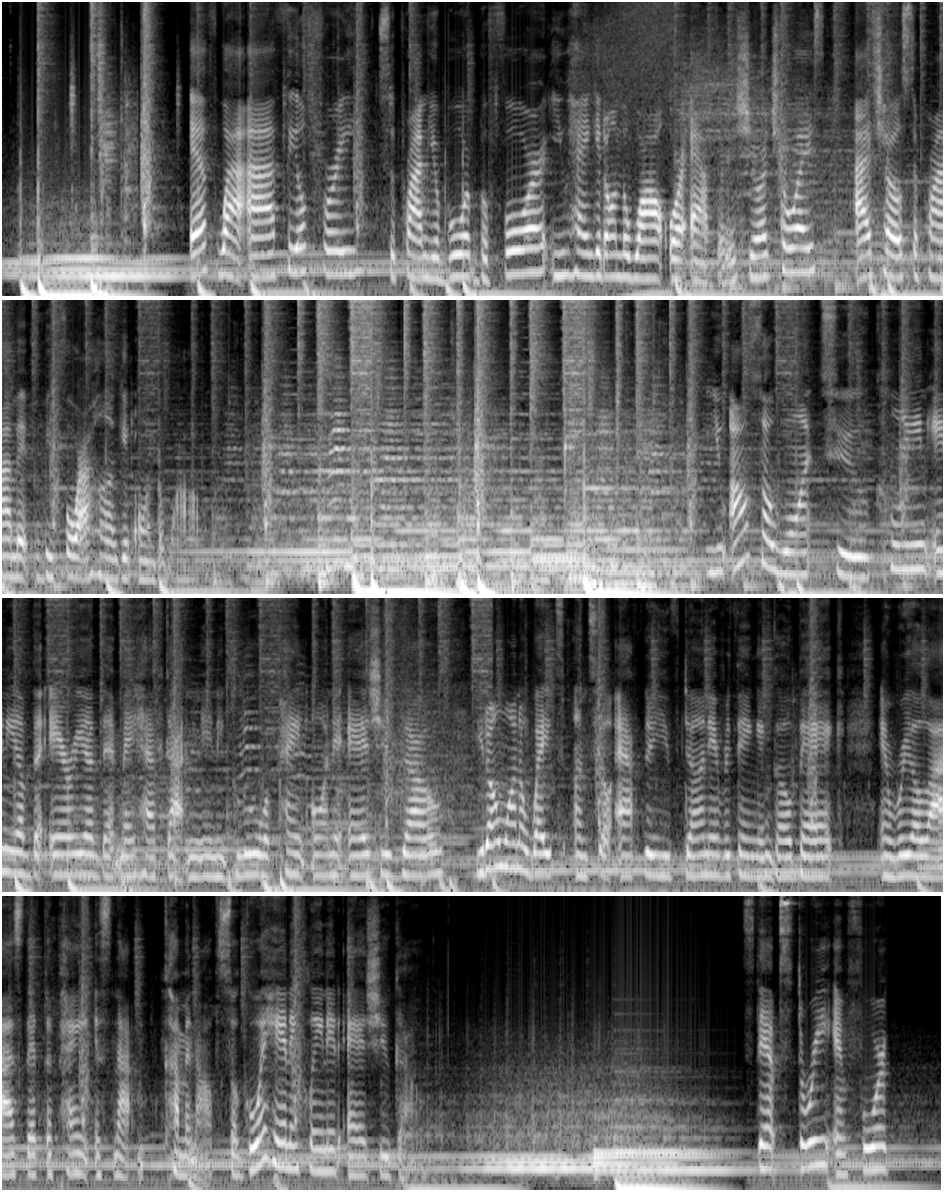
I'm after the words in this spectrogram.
FYI, feel free to prime your board before you hang it on the wall or after. It's your choice. I chose to prime it before I hung it on the wall. You also want to clean any of the area that may have gotten any glue or paint on it as you go. You don't want to wait until after you've done everything and go back and realize that the paint is not coming off. So go ahead and clean it as you go. Steps three and four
